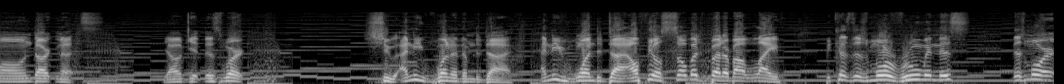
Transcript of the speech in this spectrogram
on, Dark Nuts. Y'all get this work. Shoot, I need one of them to die. I need one to die. I'll feel so much better about life because there's more room in this. There's more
